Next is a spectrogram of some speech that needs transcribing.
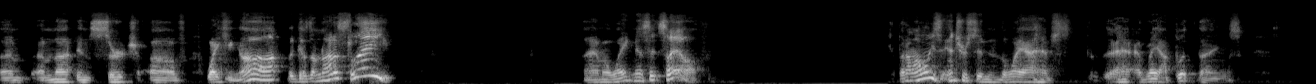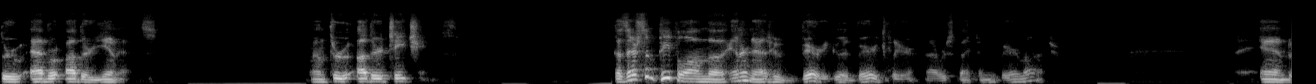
I'm I'm not in search of waking up because I'm not asleep. I am awakeness itself. But I'm always interested in the way I have the way I put things through ever other units and through other teachings. Because there's some people on the internet who very good, very clear. I respect them very much. And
